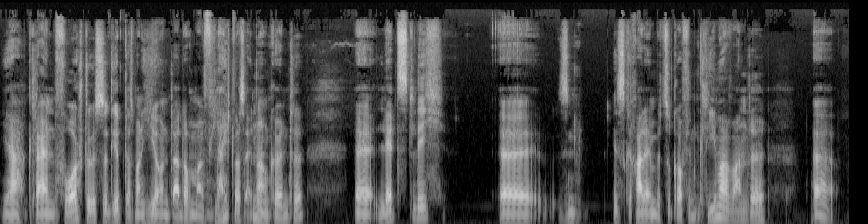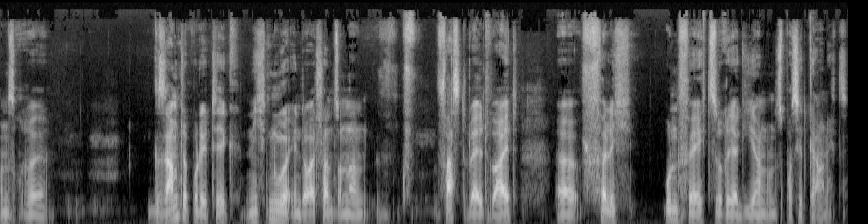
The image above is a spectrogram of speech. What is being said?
ja, kleinen Vorstöße gibt, dass man hier und da doch mal vielleicht was ändern könnte, äh, letztlich äh, sind, ist gerade in Bezug auf den Klimawandel äh, unsere gesamte Politik, nicht nur in Deutschland, sondern fast weltweit, äh, völlig unfähig zu reagieren und es passiert gar nichts.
